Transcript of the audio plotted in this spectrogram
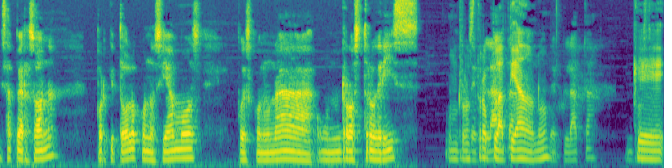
esa persona, porque todos lo conocíamos pues con una, un rostro gris. Un rostro plateado, ¿no? De plata. Que,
